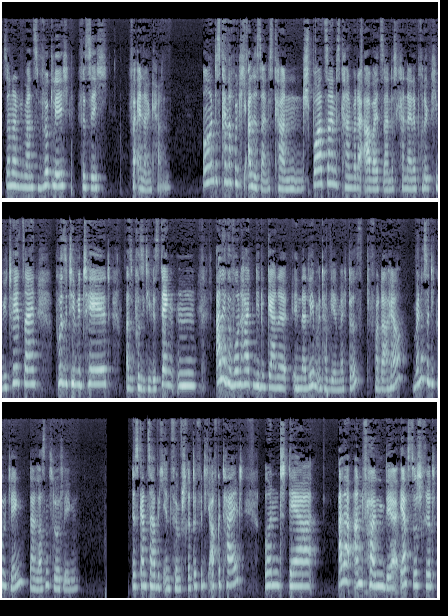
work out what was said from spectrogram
sondern wie man es wirklich für sich verändern kann. Und es kann auch wirklich alles sein. Es kann Sport sein, es kann bei der Arbeit sein, das kann deine Produktivität sein, Positivität, also positives Denken, alle Gewohnheiten, die du gerne in dein Leben etablieren möchtest. Von daher, wenn es für dich gut klingt, dann lass uns loslegen. Das Ganze habe ich in fünf Schritte für dich aufgeteilt. Und der aller Anfang, der erste Schritt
